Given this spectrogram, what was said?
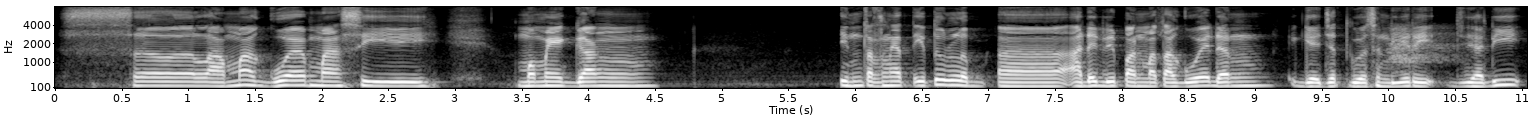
selama gue masih memegang internet itu eh, ada di depan mata gue dan gadget gue sendiri. Jadi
